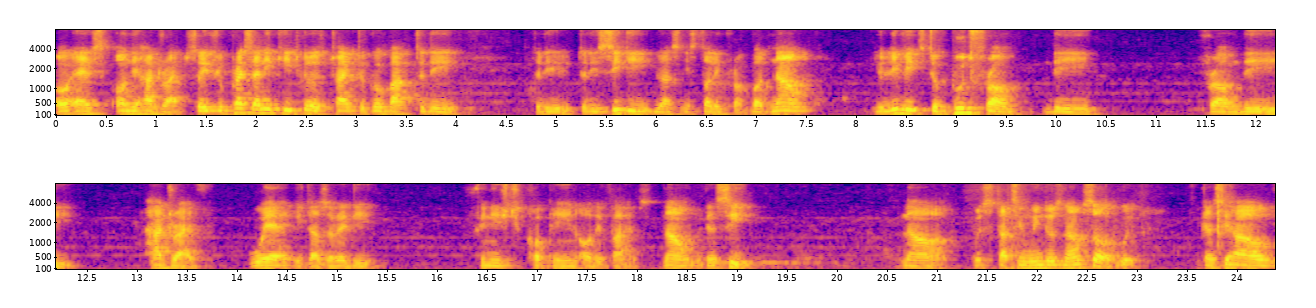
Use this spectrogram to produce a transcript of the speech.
OS on the hard drive. So if you press any key, it's going to try to go back to the to the to the CD you are installing from. But now you leave it to boot from the from the hard drive where it has already finished copying all the files. Now you can see, now we're starting Windows now. So we, you can see how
